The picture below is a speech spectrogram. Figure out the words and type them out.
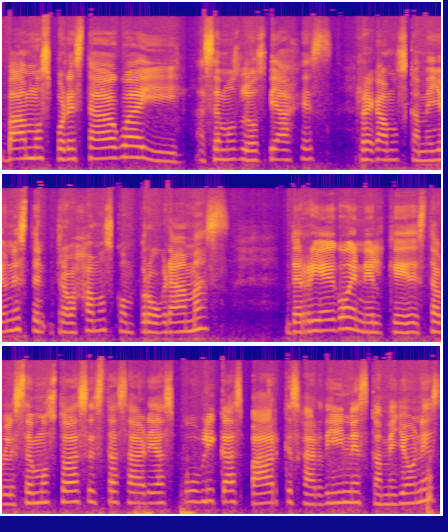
vamos por esta agua y hacemos los viajes, regamos camellones, trabajamos con programas de riego en el que establecemos todas estas áreas públicas, parques, jardines, camellones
